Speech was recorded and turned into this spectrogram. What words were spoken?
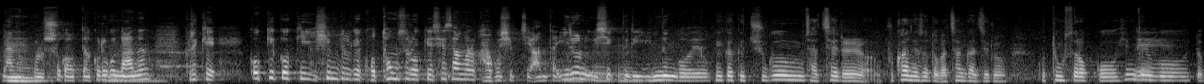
나는 음. 볼 수가 없다. 그리고 나는 그렇게 꺾기 힘들게 고통스럽게 세상을 가고 싶지 않다. 이런 의식들이 있는 거예요. 그러니까 그 죽음 자체를 북한에서도 마찬가지로 고통스럽고 힘들고 또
